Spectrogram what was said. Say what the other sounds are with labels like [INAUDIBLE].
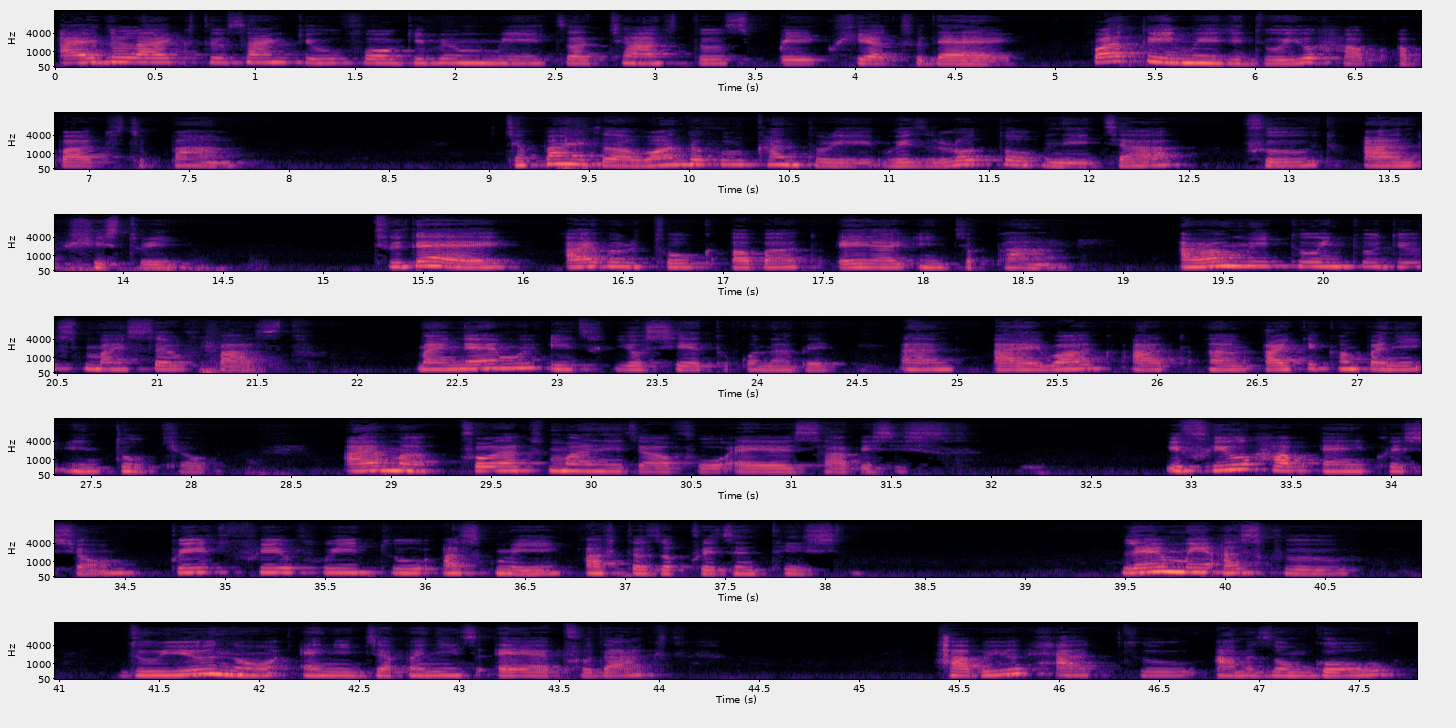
I'd like to thank you for giving me the chance to speak here today. What image do you have about Japan? Japan is a wonderful country with a lot of nature, food, and history. Today, I will talk about AI in Japan. Allow me to introduce myself first. My name is Yoshie Tokonabe, and I work at an IT company in Tokyo. I am a product manager for AI services. If you have any question, please feel free to ask me after the presentation. Let me ask you, do you know any Japanese AI product? Have you had to Amazon Go?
